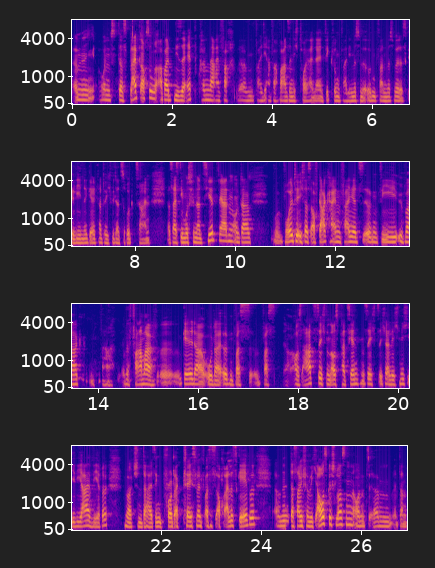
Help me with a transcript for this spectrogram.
Ähm, und das bleibt auch so. Aber diese App können wir einfach, ähm, weil die einfach wahnsinnig teuer in der Entwicklung war, die müssen wir irgendwann, müssen wir das geliehene Geld natürlich wieder zurückzahlen. Das heißt, die muss finanziert werden und da wollte ich das auf gar keinen Fall jetzt irgendwie über, ah, Pharmagelder oder irgendwas, was aus Arztsicht und aus Patientensicht sicherlich nicht ideal wäre. Merchandising, Product Placement, was es auch alles gäbe. Ähm, das habe ich für mich ausgeschlossen und ähm, dann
